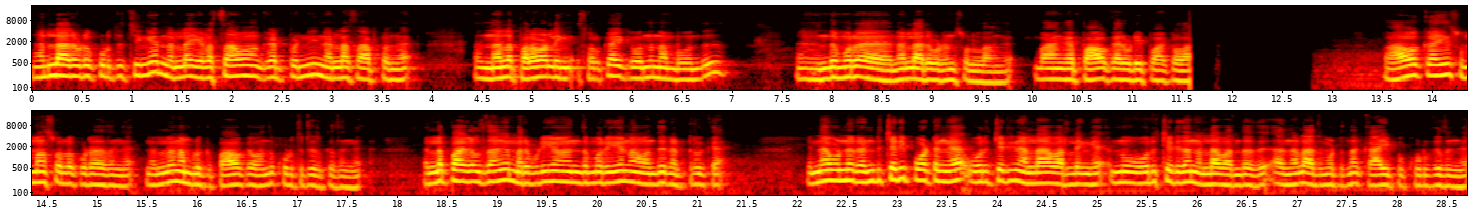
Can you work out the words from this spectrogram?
நல்லா அறுவடை கொடுத்துச்சிங்க. நல்லா இலசாவும் கட் பண்ணி நல்லா சாப்பிட்டோங்க. அது நல்லா பரவாயில்லைங்க. சொரக்காய்க்கு வந்து நம்ம வந்து இந்த முறை நல்ல அறுவடைன்னு சொல்லலாங்க. வாங்க பாவக்காய் அறுவடை பார்க்கலாம். பாவக்காயும் சும்மா சொல்லக்கூடாதுங்க. நல்லா நம்மளுக்கு பாவக்காய் வந்து கொடுத்துட்டு இருக்குதுங்க. வெள்ளைப்பாகல் தாங்க மறுபடியும் இந்த முறையும் நான் வந்து நட்டிருக்கேன். என்ன ஒன்று ரெண்டு செடி போட்டுங்க. ஒரு செடி நல்லா வரலைங்க. இன்னும் ஒரு செடி தான் நல்லா வந்தது. அதனால் அது மட்டும்தான் காய் இப்போ கொடுக்குதுங்க.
